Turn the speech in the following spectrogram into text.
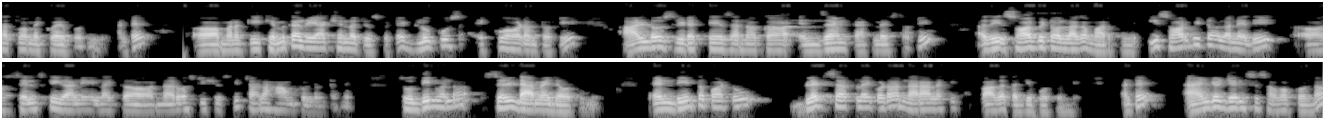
తత్వం ఎక్కువైపోతుంది. అంటే మనకి కెమికల్ రియాక్షన్లో చూసుకుంటే గ్లూకోజ్ ఎక్కువ అవడంతో ఆల్డోస్ రిడక్టేజ్ అన్న ఒక ఎంజైమ్ క్యాటలైజ్ తోటి అది సార్బిటాల్ లాగా మారుతుంది. ఈ సార్బిటాల్ అనేది సెల్స్కి కానీ లైక్ నర్వస్ టిష్యూస్కి చాలా హార్మ్ఫుల్ ఉంటుంది. సో దీనివల్ల సెల్ డ్యామేజ్ అవుతుంది. అండ్ దీంతో పాటు బ్లడ్ సప్లై కూడా నరాలకి బాగా తగ్గిపోతుంది. అంటే యాంజియోజెనిసిస్ అవ్వకుండా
